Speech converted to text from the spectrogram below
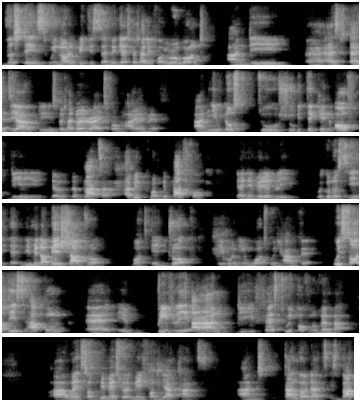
those things will not repeat itself again, especially for Eurobond and the uh, SDR, the special drawing rights from IMF. And if those two should be taken off the, the, the platter, I mean from the platform, then invariably we're going to see it may not be a sharp drop, but a drop even in what we have there. We saw this happen uh, briefly around the first week of November uh, when some payments were made from the accounts. And thank God that it's back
